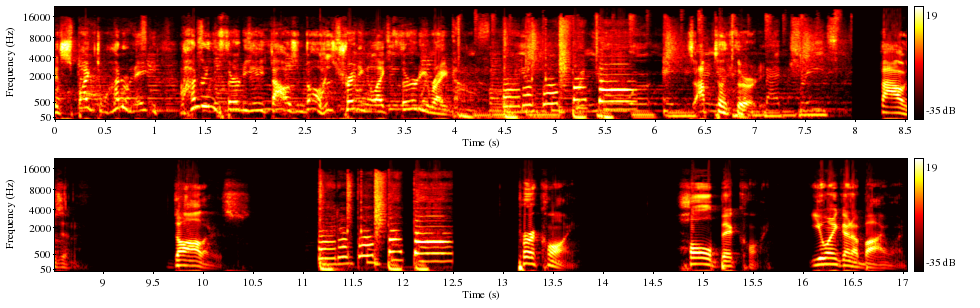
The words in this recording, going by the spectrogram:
it spiked to 180, $138,000. It's trading at like 30 right now. It's up to 30 thousand dollars per coin, whole Bitcoin. You ain't gonna buy one.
